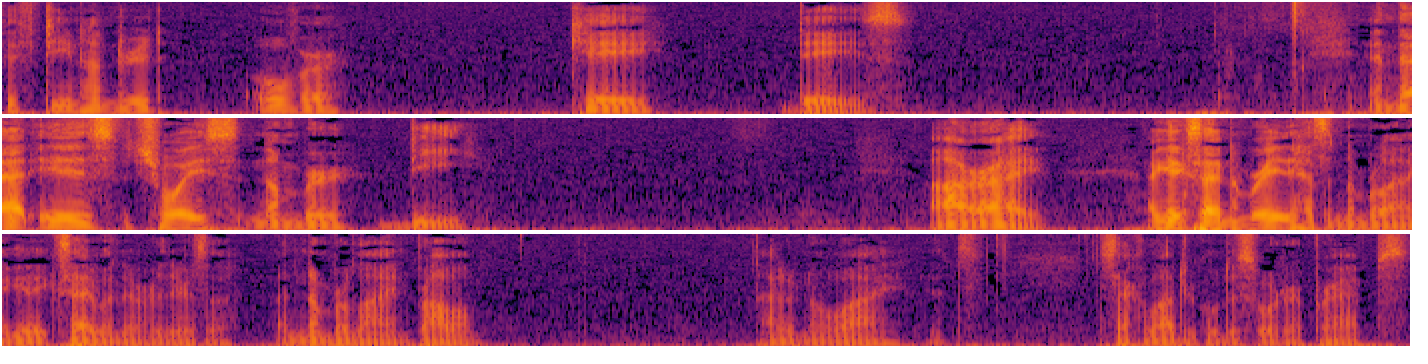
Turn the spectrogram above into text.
1500 over k days. And that is choice number D. All right. I get excited. Number 8 has a number line. I get excited whenever there's a, a number line problem. I don't know why. It's psychological disorder, perhaps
